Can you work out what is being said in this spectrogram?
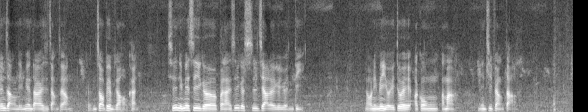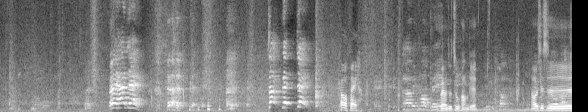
仙人掌里面大概是长这样，可能照片比较好看。其实里面是一个本来是一个私家的一个园地，然后里面有一对阿公阿妈，年纪非常大。哎，阿 姐，靠飞。我朋友就住旁边，然后其实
